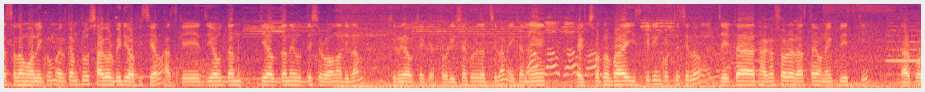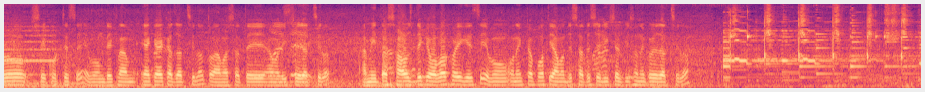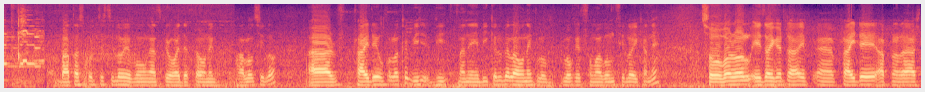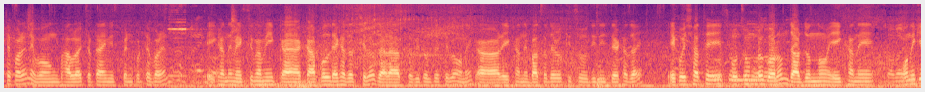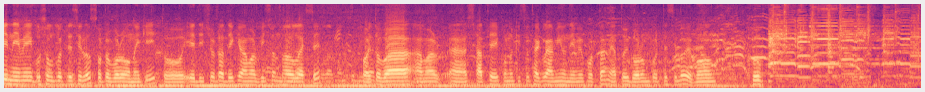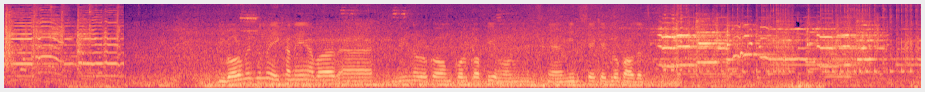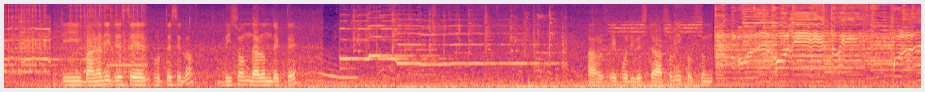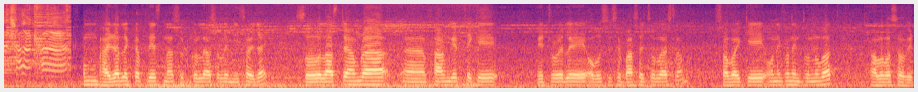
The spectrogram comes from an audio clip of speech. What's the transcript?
আসসালামু আলাইকুম welcome to Sagar video official আজকে জিয়া উদ্যান জিয়া উদ্যানের উদ্দেশ্যে রওনা দিলাম। খিলগাঁও থেকে তো রিক্সা করে যাচ্ছিলাম। এখানে এক ছোট ভাই স্কেটিং করতেছিল যেটা ঢাকা শহরের রাস্তায় অনেক রিস্কি তারপরও সে করতেছে এবং দেখলাম একা একা যাচ্ছিল তো আমার সাথে আমার রিক্সায় যাচ্ছিল। আমি তার সাহস দেখে অবাক হয়ে গেছি এবং অনেকটা পথই আমাদের সাথে সে রিক্সার পিছনে করে যাচ্ছিল। বাতাস করতেছিল এবং আজকের ওয়েদারটা অনেক ভালো ছিল। আর ফ্রাইডে উপলক্ষে মানে বিকেলবেলা অনেক লোক, লোকের সমাগম ছিল এখানে। সো ওভারঅল এই জায়গাটায় ফ্রাইডে আপনারা আসতে পারেন এবং ভালো একটা টাইম স্পেন্ড করতে পারেন। এইখানে ম্যাক্সিমামই কাপল দেখা যাচ্ছিল যারা ছবি তুলতেছিল অনেক আর এখানে বাচ্চাদেরও কিছু জিনিস দেখা যায়। একই সাথে প্রচণ্ড গরম। যার জন্য এইখানে অনেকে নেমে গোসল করতেছিল ছোট বড় অনেকেই। তো এই দৃশ্যটা দেখে আমার ভীষণ ভালো লাগছে। হয়তোবা আমার সাথে কোনো কিছু থাকলে আমিও নেমে পড়তাম। এতই গরম করতেছিল এবং খুব গরমের জন্য এখানে আবার বিভিন্ন রকম কোল্ড কফি এবং মিল্ক শেক এগুলো পাওয়া যাচ্ছে। একটি বাঙালি ড্রেসে ঘুরতেছিল, ভীষণ দারুণ দেখতে। আর এই পরিবেশটা আসলেই খুব সুন্দর। ভাইরাল একটা প্লেস না শ্যুট করলে আসলে মিস হয়ে যায়। সো লাস্টে আমরা ফার্ম গেট থেকে মেট্রো রেলে অবশেষে বাসায় চলে আসলাম। সবাইকে অনেক অনেক ধন্যবাদ। ভালোবাসা হবে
